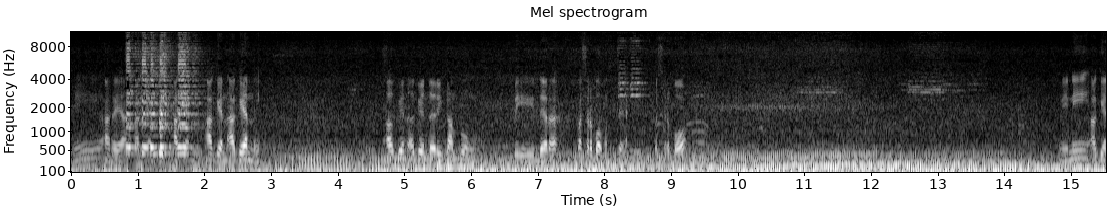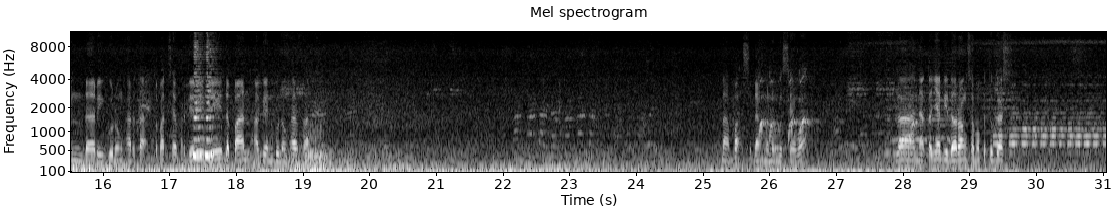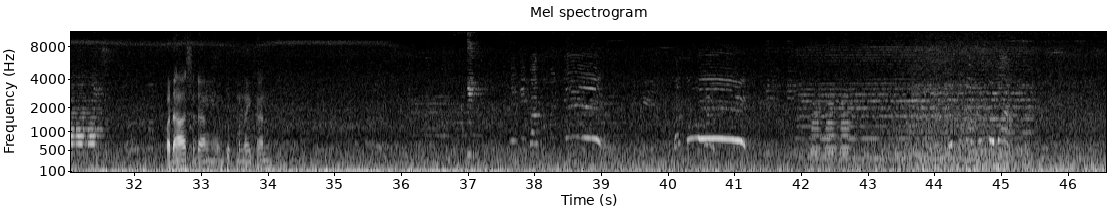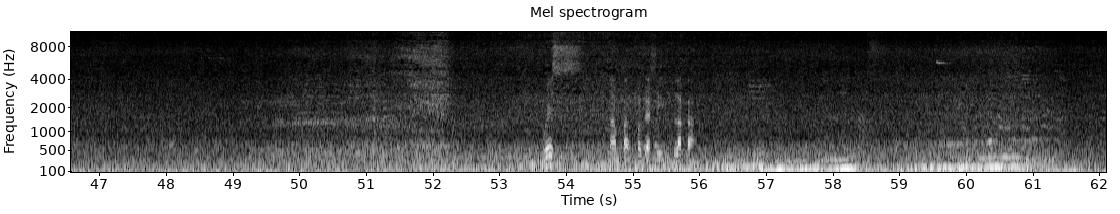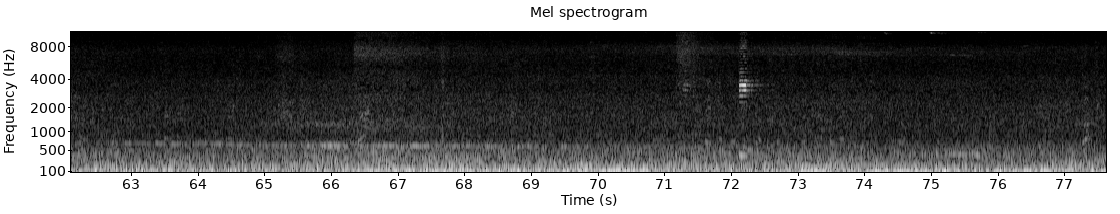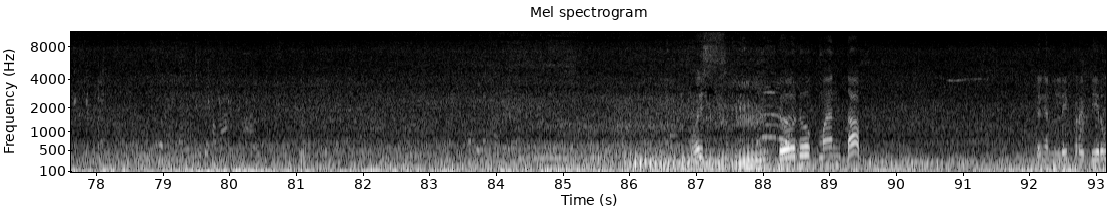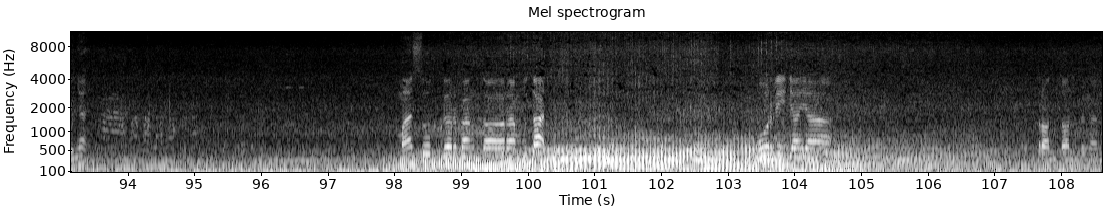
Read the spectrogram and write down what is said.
Ini area agen agen agen agen nih. Agen-agen dari kampung di daerah Pasar Rebo maksudnya. Pasar Rebo. Ini agen dari Gunung Harta. Tempat saya berdiri di depan agen Gunung Harta. Nah, Pak sedang menunggu sewa. Lah, nyatanya didorong sama petugas. Padahal sedang untuk menaikkan Wes nampak bagasi belakang. Wes duduk mantap dengan livery birunya. Masuk gerbang tol rambutan. Murni Jaya tronton dengan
